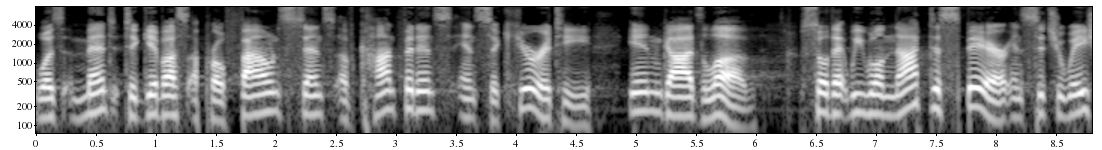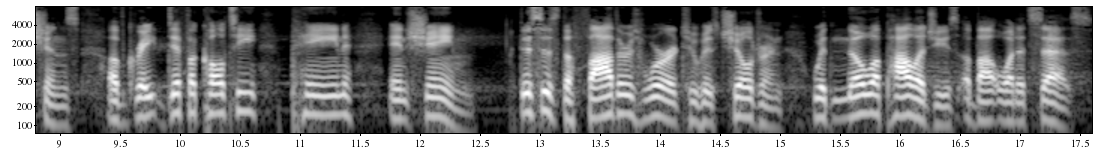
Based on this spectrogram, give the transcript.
was meant to give us a profound sense of confidence and security in God's love so that we will not despair in situations of great difficulty, pain, and shame. This is the Father's word to his children with no apologies about what it says.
